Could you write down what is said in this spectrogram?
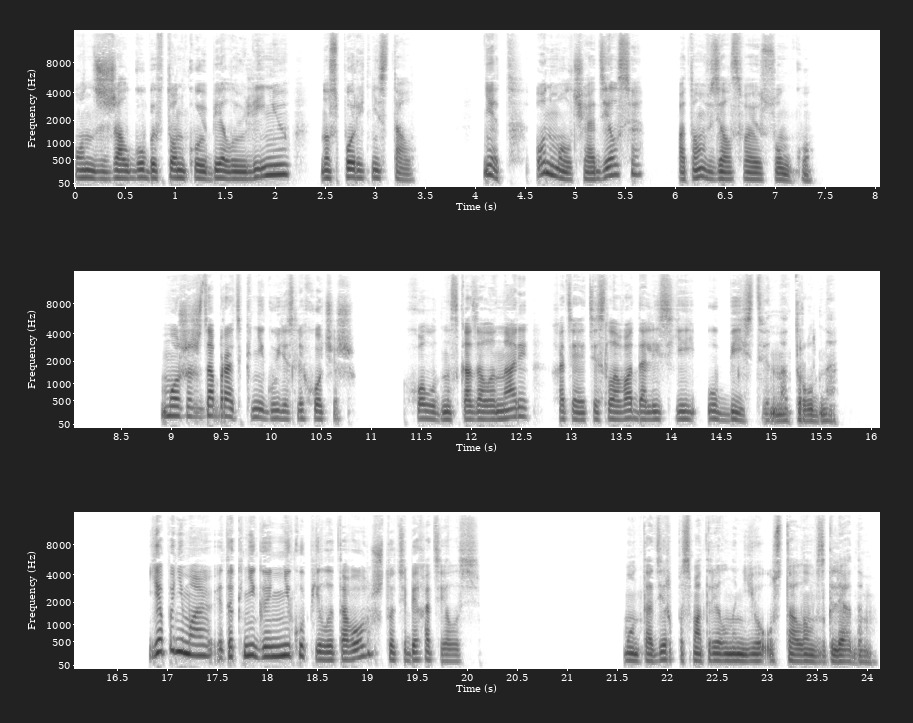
Он сжал губы в тонкую белую линию, но спорить не стал. Нет, он молча оделся, потом взял свою сумку. «Можешь забрать книгу, если хочешь», — холодно сказала Нари, хотя эти слова дались ей убийственно трудно. «Я понимаю, эта книга не купила того, что тебе хотелось». Монтадир посмотрел на нее усталым взглядом.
